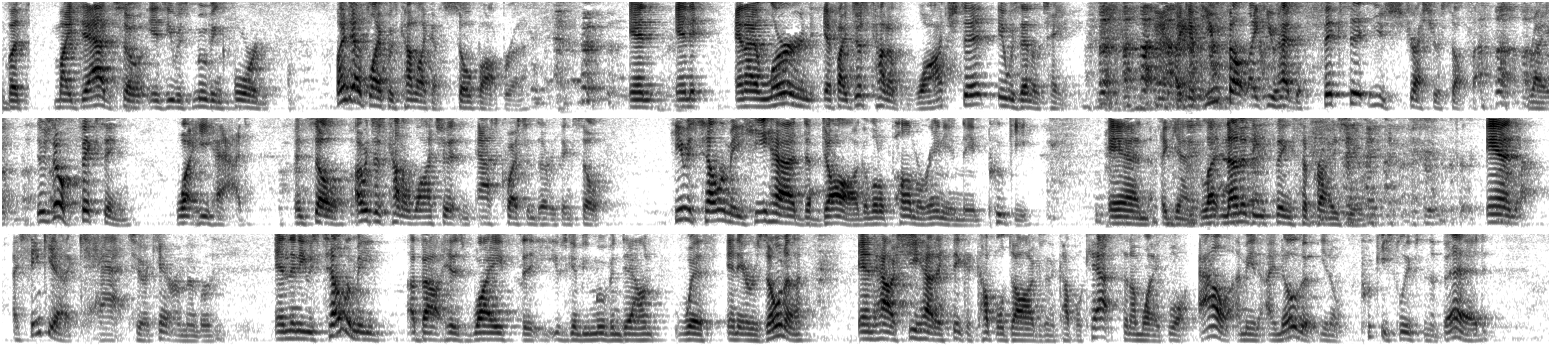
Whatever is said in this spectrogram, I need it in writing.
But my dad, so as he was moving forward, my dad's life was kind of like a soap opera. And, and, it, and I learned if I just kind of watched it, it was entertaining. like if you felt like you had to fix it, you stress yourself out, right? There's no fixing what he had. And so I would just kind of watch it and ask questions, everything. So he was telling me he had a dog, a little Pomeranian named Pookie. And again, let none of these things surprise you. And I think he had a cat too, I can't remember. And then he was telling me about his wife that he was going to be moving down with in Arizona and how she had, I think, a couple dogs and a couple cats. And I'm like, well, Al, I mean, I know that, you know, Pookie sleeps in the bed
